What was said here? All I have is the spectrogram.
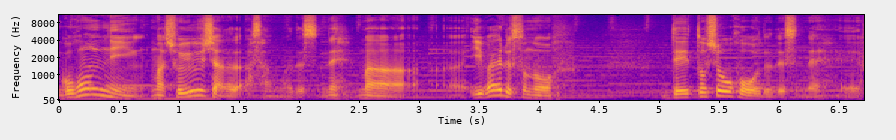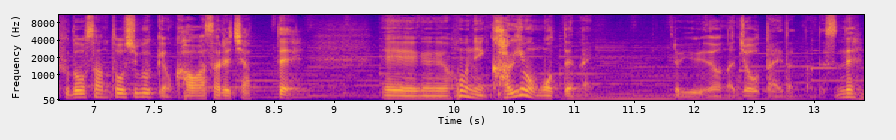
ご本人、まあ、所有者さんはですね、まあ、いわゆるそのデート商法でですね不動産投資物件を買わされちゃって、えー、本人鍵も持ってないというような状態だったんですね。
